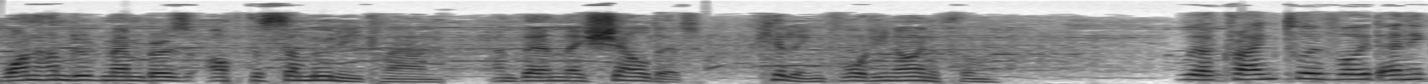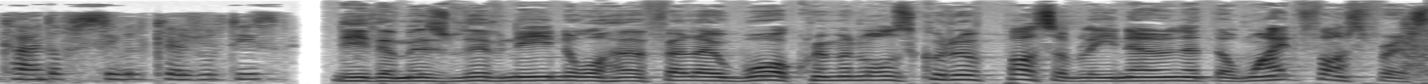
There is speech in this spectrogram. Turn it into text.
100 members of the Samuni clan, and then they shelled it, killing 49 of them. We are trying to avoid any kind of civil casualties. Neither Ms. Livni nor her fellow war criminals could have possibly known that the white phosphorus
